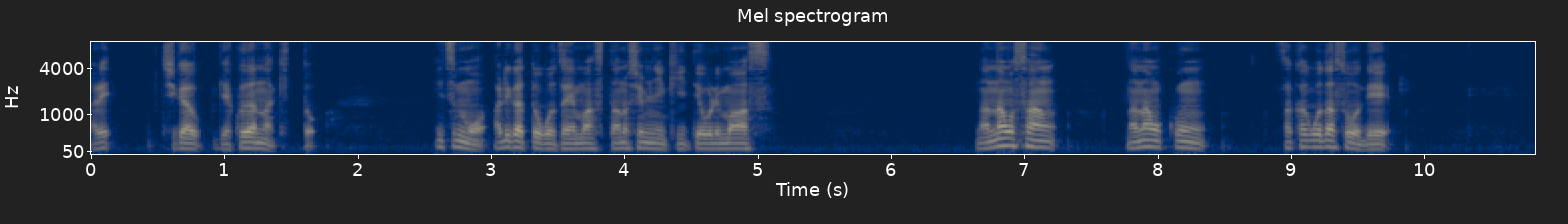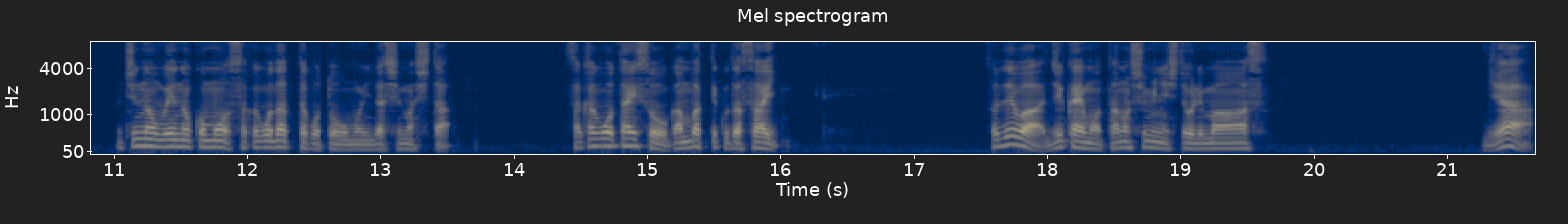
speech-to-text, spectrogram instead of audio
あれ？違う。逆だな、きっと。いつもありがとうございます。楽しみに聞いております。七尾さん、七尾くん、逆子だそうで、うちの上の子も逆子だったことを思い出しました。逆子体操頑張ってください。それでは次回も楽しみにしております。じゃあ。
